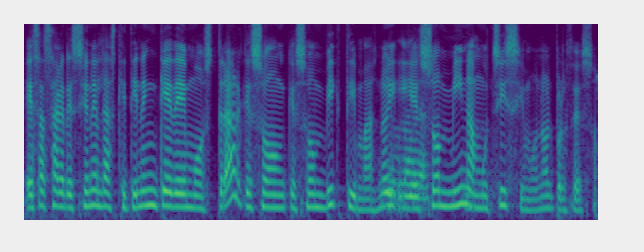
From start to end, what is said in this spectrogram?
esas agresiones las que tienen que demostrar que son, que son víctimas ¿no? y, y eso mina muchísimo. ¿No? el proceso.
